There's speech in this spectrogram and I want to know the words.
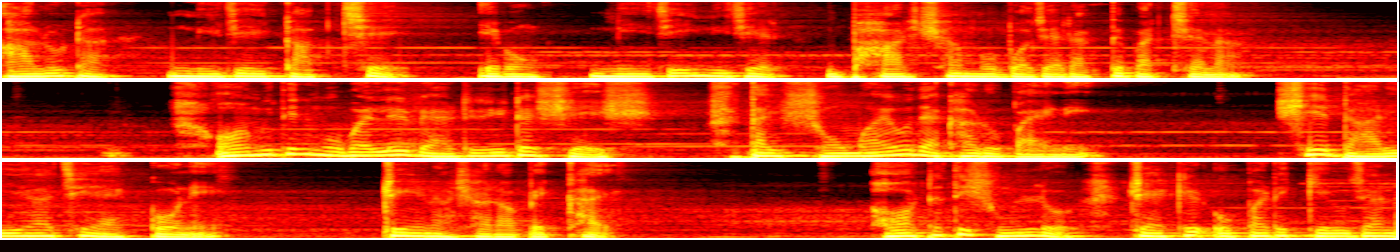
আলোটা নিজেই কাঁপছে এবং নিজেই নিজের ভারসাম্য বজায় রাখতে পারছে না। অমিতের মোবাইলের ব্যাটারিটা শেষ, তাই সময়ও দেখার উপায় নেই। সে দাঁড়িয়ে আছে এক কোণে, ট্রেন আসার অপেক্ষায়। হঠাৎই শুনল ট্র্যাকের ওপারে কেউ যেন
